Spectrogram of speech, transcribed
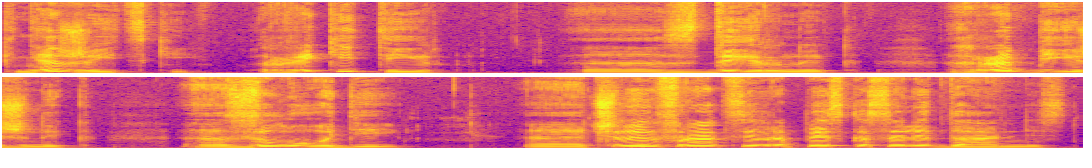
Княжицький, рекетір, е, здирник, грабіжник, е, злодій, е, член фракції Європейська Солідарність,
